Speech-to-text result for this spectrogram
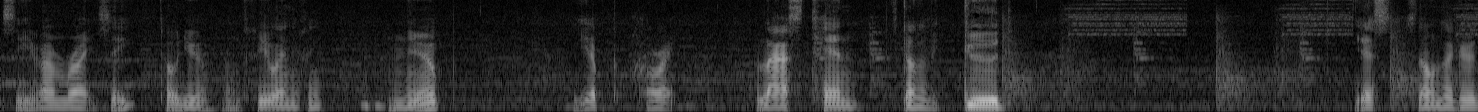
see if I'm right. See? Told you. I don't feel anything. Mm -hmm. Nope. Yep. Alright. Last 10. It's gonna be good. Yes, stones are good.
